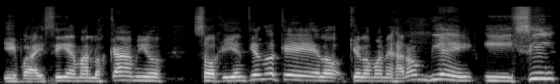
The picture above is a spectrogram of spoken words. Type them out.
y por ahí siguen más los cambios. So que yo entiendo que lo, que lo manejaron bien y sí,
